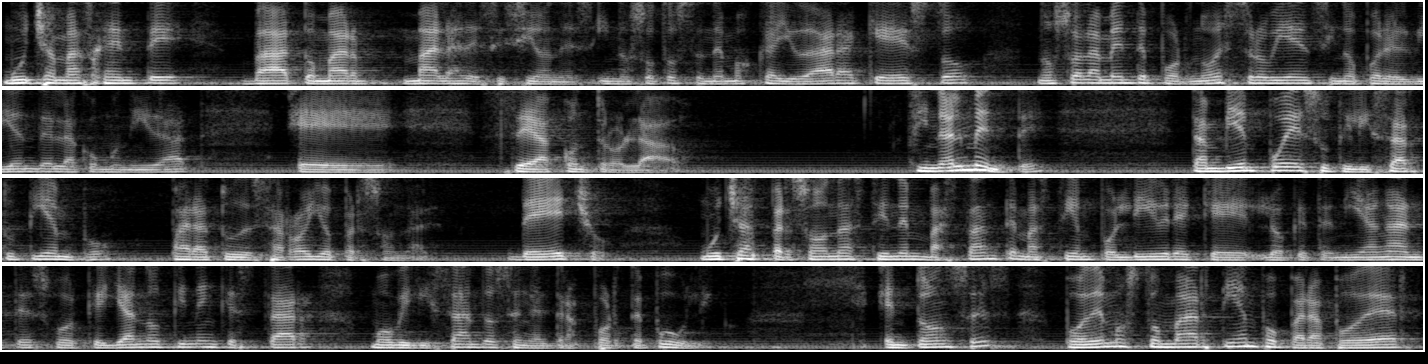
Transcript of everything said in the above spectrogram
mucha más gente va a tomar malas decisiones y nosotros tenemos que ayudar a que esto, no solamente por nuestro bien, sino por el bien de la comunidad, eh, sea controlado. Finalmente, también puedes utilizar tu tiempo para tu desarrollo personal. De hecho, muchas personas tienen bastante más tiempo libre que lo que tenían antes porque ya no tienen que estar movilizándose en el transporte público. Entonces, podemos tomar tiempo para poder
